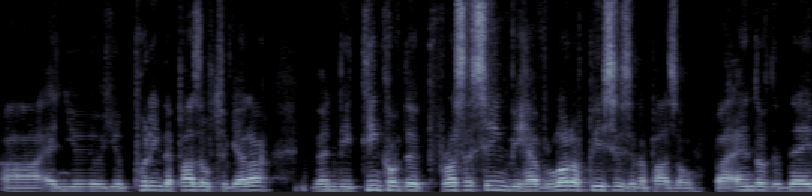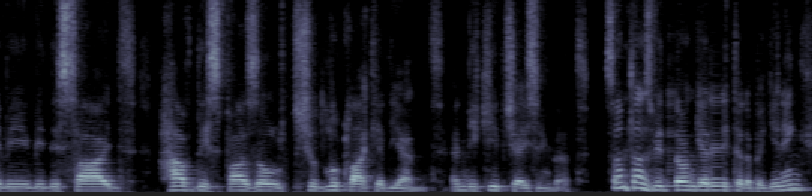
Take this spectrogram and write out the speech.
uh, and you you're putting the puzzle together. When we think of the processing, we have a lot of pieces in a puzzle. By end of the day, we we decide how this puzzle should look like at the end, and we keep chasing that. Sometimes we don't get it at the beginning.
